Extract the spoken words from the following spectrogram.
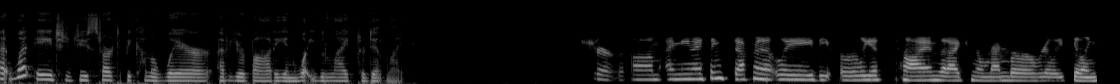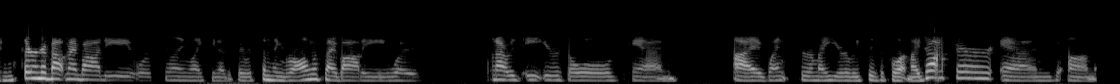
At what age did you start to become aware of your body and what you liked or didn't like? Sure. Um, I mean, I think definitely the earliest time that I can remember really feeling concerned about my body or feeling like, you know, that there was something wrong with my body was when I was eight years old and I went for my yearly physical at my doctor. And um,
